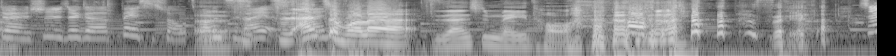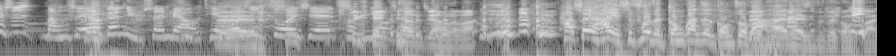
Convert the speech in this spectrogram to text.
对，是这个贝斯手王子安。子安怎么了？子安是眉头啊。所以是忙着要跟女生聊天，或是做一些朋友。是可以这样讲的吗？他所以他也是负责公关这个工作吧？他也是负责公关。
